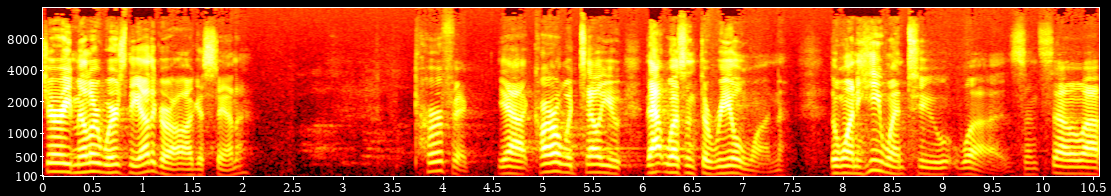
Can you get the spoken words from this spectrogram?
Jerry Miller, where's the other girl, Augustana? Perfect. Yeah, Carl would tell you that wasn't the real one. The one he went to was. And so uh,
